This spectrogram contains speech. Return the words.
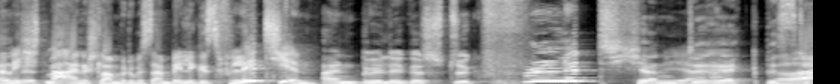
Schlampe nicht wird. mal eine Schlampe, du bist ein billiges Flittchen. Ein billiges Stück Flittchen Ja. Dreck bist Ah.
